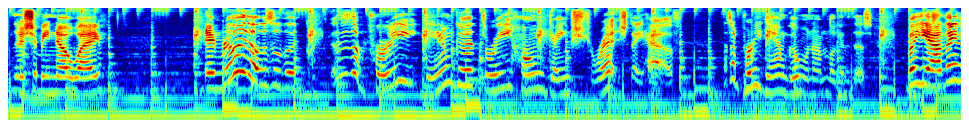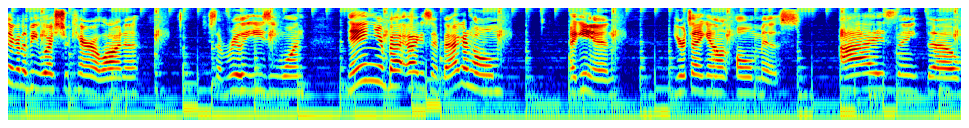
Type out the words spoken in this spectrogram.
There should be no way. And really, though, this is, a, this is a pretty damn good three home game stretch they have. That's a pretty damn good one. I'm looking at this. But yeah, I think they're going to be Western Carolina. Just a really easy one. Then you're back, like I said, back at home. Again, you're taking on Ole Miss. I think, though,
